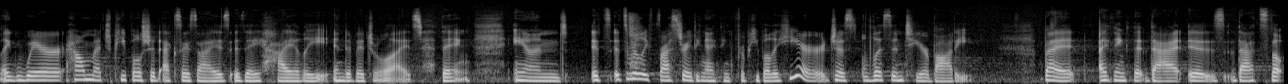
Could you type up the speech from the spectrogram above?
Like where how much people should exercise is a highly individualized thing. And it's it's really frustrating I think for people to hear just listen to your body but I think that that is that's the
